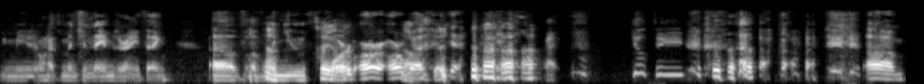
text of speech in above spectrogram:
I mean, you don't have to mention names or anything of, of when you, or, or, or, no, what, right guilty. um,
